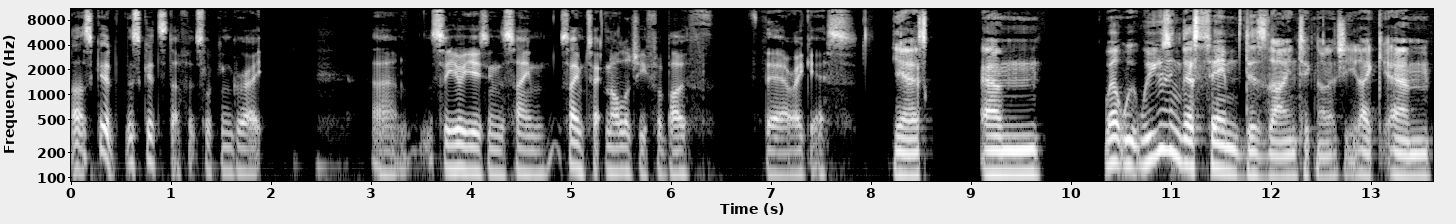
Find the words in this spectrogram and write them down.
Oh, that's good. That's good stuff. It's looking great. Um, so you're using the same same technology for both there, I guess. Yeah, that's, um, well, we, we're using the same design technology. Like, um,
